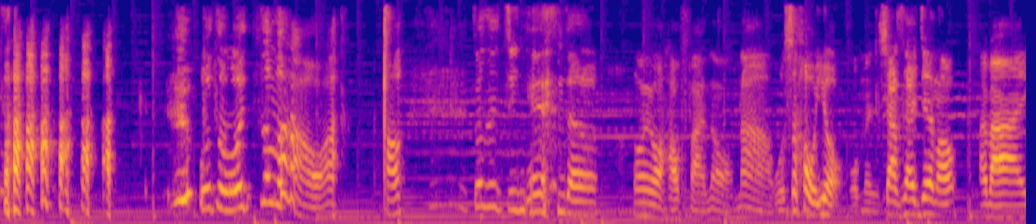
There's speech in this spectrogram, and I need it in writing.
我怎么会这么好啊？好，这是今天的，哎呦，好烦哦。那我是后右，我们下次再见喽，拜拜。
